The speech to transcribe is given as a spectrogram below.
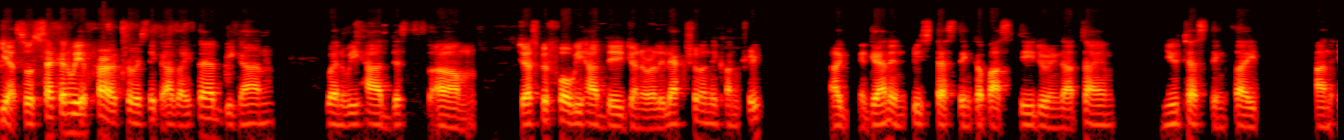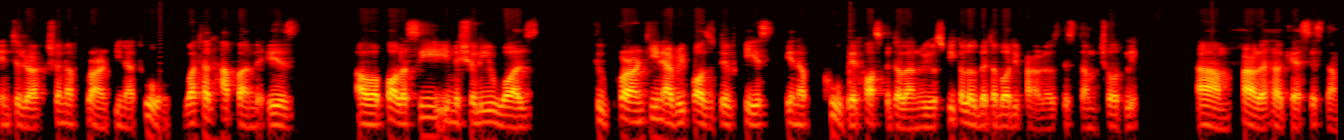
Yeah, so second wave characteristic, as I said, began when we had this, um, just before we had the general election in the country. Again, increased testing capacity during that time, new testing sites, and introduction of quarantine at home. What had happened is our policy initially was to quarantine every positive case in a COVID hospital, and we will speak a little bit about the parallel system shortly, um, parallel healthcare system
